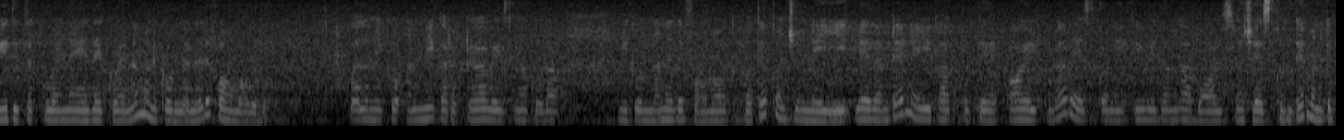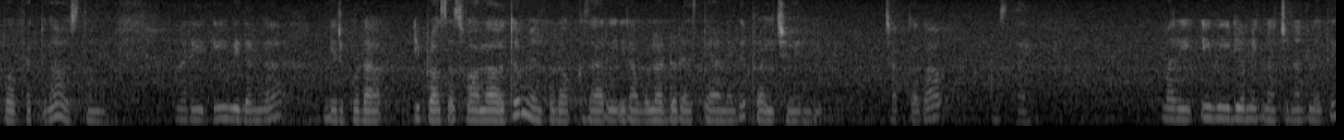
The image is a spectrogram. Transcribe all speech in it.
ఏది తక్కువైనా ఏది ఎక్కువైనా మనకి ఉండ అనేది ఫామ్ అవ్వదు. ఒకవేళ మీకు అన్నీ కరెక్ట్గా వేసినా కూడా మీకు ఉన్న ఫామ్ అవ్వకపోతే కొంచెం నెయ్యి లేదంటే నెయ్యి కాకపోతే ఆయిల్ కూడా వేసుకొని ఈ విధంగా బాల్స్లో చేసుకుంటే మనకి పర్ఫెక్ట్గా వస్తుంది. మరి ఈ విధంగా మీరు కూడా ఈ ప్రాసెస్ ఫాలో అవుతూ మీరు కూడా ఒక్కసారి ఈ రవ్వ లడ్డు రెసిపీ అనేది ట్రై చేయండి. చక్కగా వస్తాయి. మరి ఈ వీడియో మీకు నచ్చినట్లయితే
